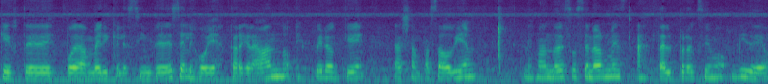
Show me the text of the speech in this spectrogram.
que ustedes puedan ver y que les interese, les voy a estar grabando. Espero que la hayan pasado bien. Les mando besos enormes, hasta el próximo video.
